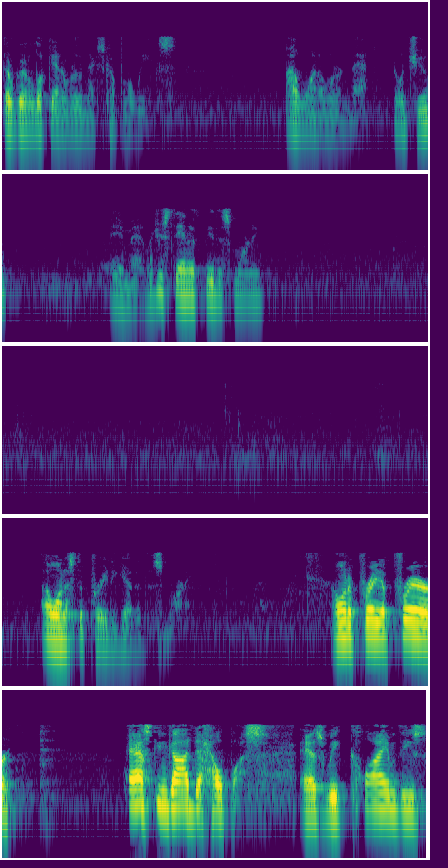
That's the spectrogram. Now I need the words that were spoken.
that we're going to look at over the next couple of weeks. I want to learn that. Don't you? Amen. Would you stand with me this morning? I want us to pray together this morning. I want to pray a prayer asking God to help us as we climb these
